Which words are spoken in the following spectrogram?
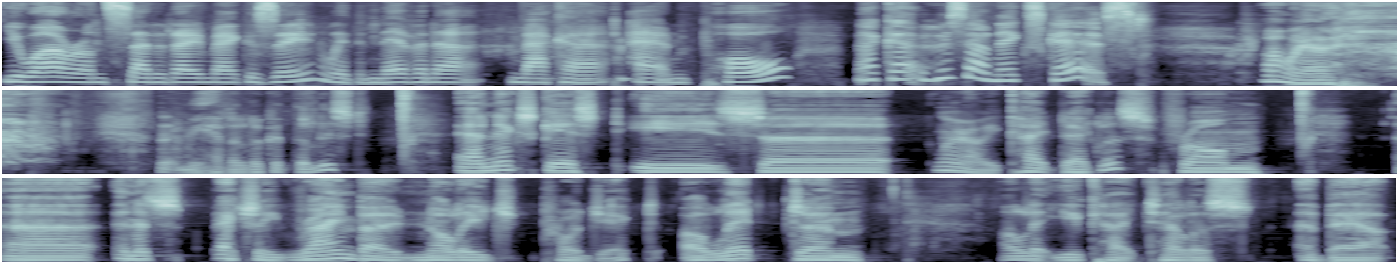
You are on Saturday Magazine with Nevena, Macca, and Paul. Macca, who's our next guest? Oh, yeah. Let me have a look at the list. Our next guest is, uh, where are we? Kate Daglas from, uh, and it's actually Rainbow Knowledge Project. I'll let, um, I'll let you, Kate, tell us about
